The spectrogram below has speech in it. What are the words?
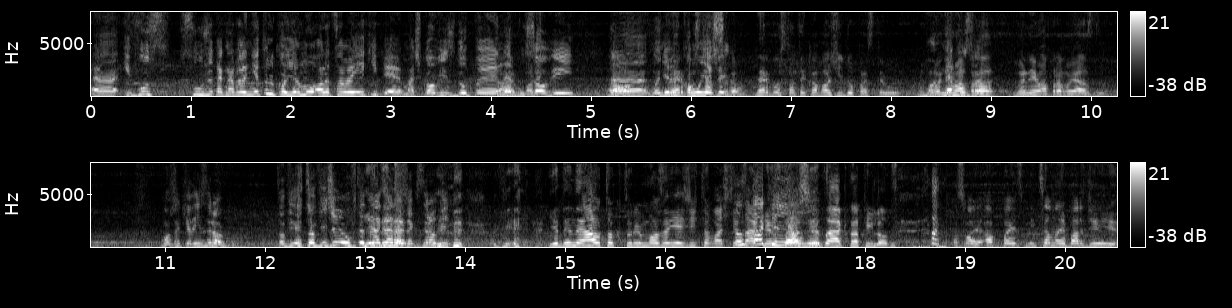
e, i wóz służy tak naprawdę nie tylko jemu, ale całej ekipie, Maćkowi z dupy, Tak, Nerwusowi, No, e, no nie wiem komu jeszcze, no, nerwus to tylko wozi dupę z tyłu, Wo- bo nie, ma pra, bo nie ma prawa jazdy. może kiedyś zrobi. To, wie, to wiedziałem wtedy na Jedyne- garaż, jak zrobi. Wie- Jedyne auto, którym może jeździć to właśnie To jest takie, takie zdalnie tak, na pilot. A słuchaj, a powiedz mi co najbardziej, e,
